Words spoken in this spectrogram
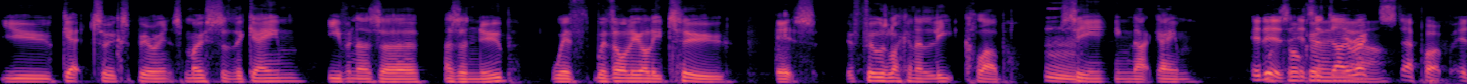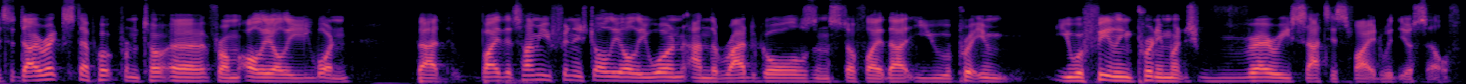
you get to experience most of the game even as a as a noob. With with Oli Oli Two, it's it feels like an elite club Hmm. seeing that game. It We're is. It's a direct yeah. step up. It's a direct step up from to, uh, from Ollie Ollie One. That by the time you finished Ollie Ollie One and the rad goals and stuff like that, you were pretty, you were feeling pretty much very satisfied with yourself.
